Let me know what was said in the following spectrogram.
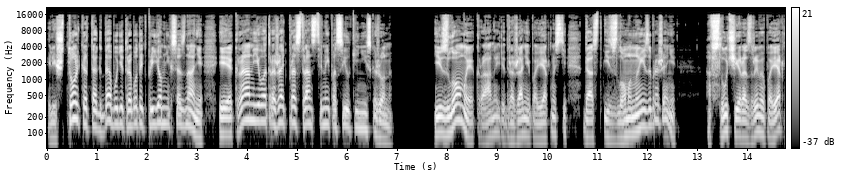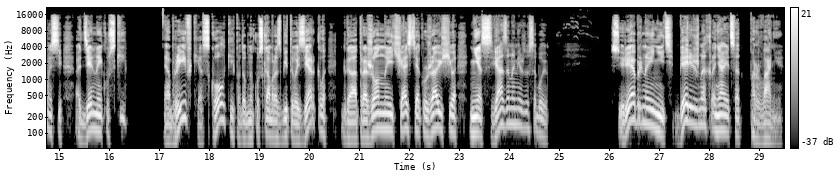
и лишь только тогда будет работать приемник сознания, и экран его отражать пространственные посылки неискаженно. Изломы экрана или дрожание поверхности даст изломанное изображение, а в случае разрыва поверхности — отдельные куски — Обрывки, осколки, подобно кускам разбитого зеркала, когда отраженные части окружающего не связаны между собой. Серебряная нить бережно охраняется от порвания,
